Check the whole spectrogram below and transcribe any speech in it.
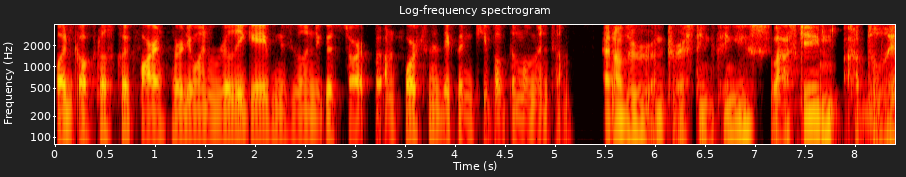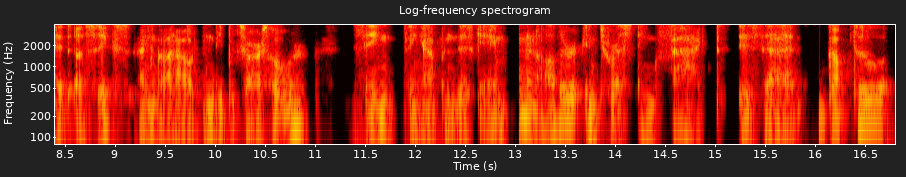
but Guptill's quick fire 31 really gave New Zealand a good start, but unfortunately they couldn't keep up the momentum. Another interesting thing is last game, Guptill hit a six and got out in Deepak Chahar's over. Same thing happened this game. And another interesting fact is that Guptill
